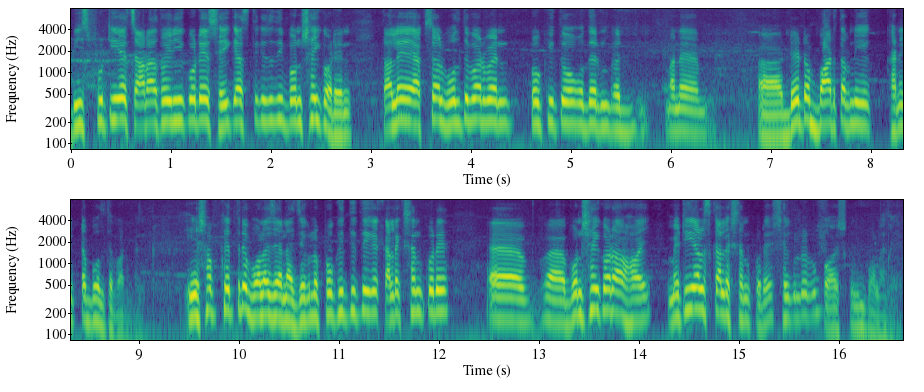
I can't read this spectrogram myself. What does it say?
বীজ ফুটিয়ে চারা তৈরি করে সেই গাছ থেকে যদি বনসাই করেন, তাহলে অ্যাকচুয়াল বলতে পারবেন প্রকৃত ওদের মানে ডেট অফ বার্থ আপনি খানিকটা বলতে পারবেন। এসব ক্ষেত্রে বলা যায় না, যেগুলো প্রকৃতি থেকে কালেকশন করে বনসাই করা হয় মেটেরিয়ালস কালেকশন করে, সেগুলোর বয়স বলা যায়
